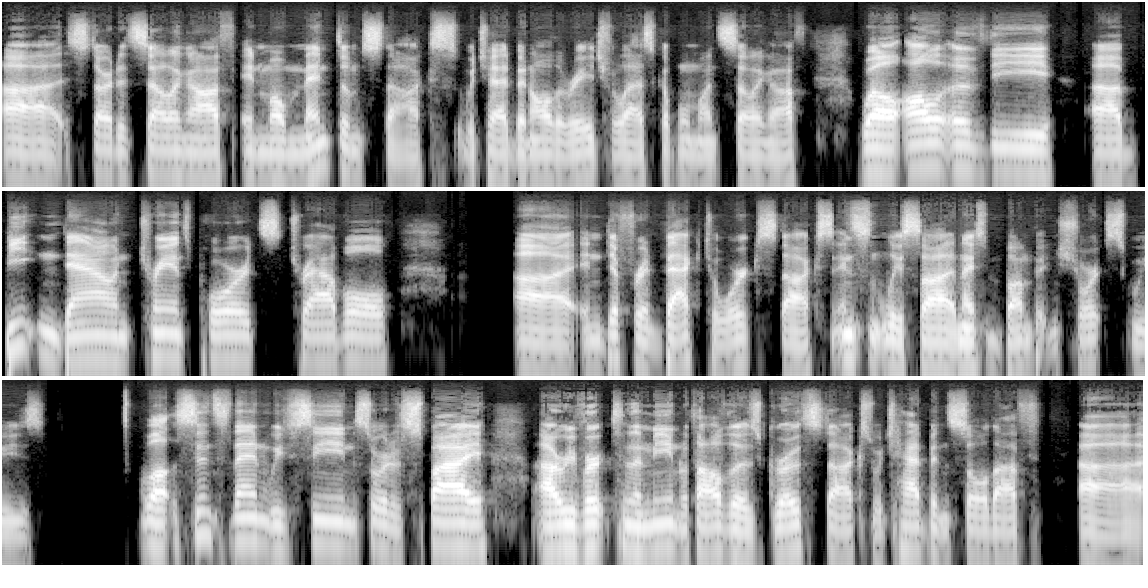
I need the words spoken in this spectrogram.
uh, started selling off in momentum stocks, which had been all the rage for the last couple of months, selling off. Well, all of the uh, beaten down transports, travel, uh, in different back to work stocks instantly saw a nice bump in short squeeze. Well, since then, we've seen sort of SPY uh, revert to the mean with all those growth stocks, which had been sold off, uh,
